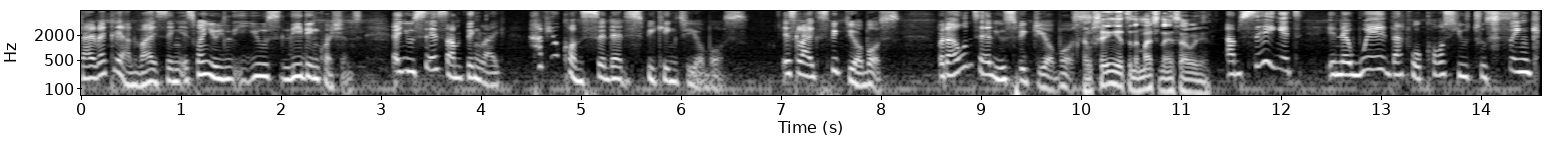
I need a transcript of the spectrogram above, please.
directly advising, is when you use leading questions and you say something like, "Have you considered speaking to your boss?" It's like speak to your boss, but I won't tell you speak to your boss. I'm saying it in a much nicer way. I'm saying it in a way that will cause you to think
